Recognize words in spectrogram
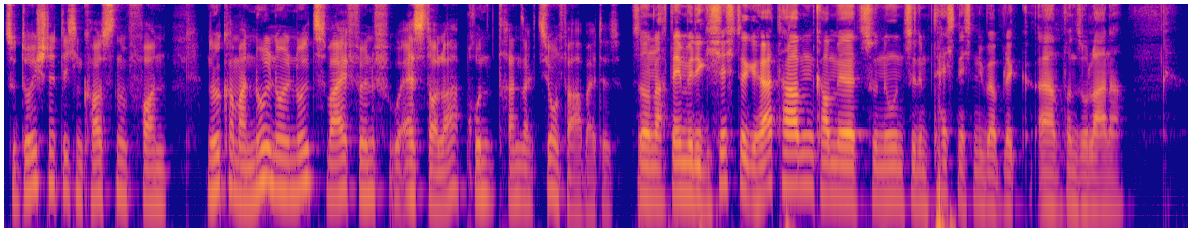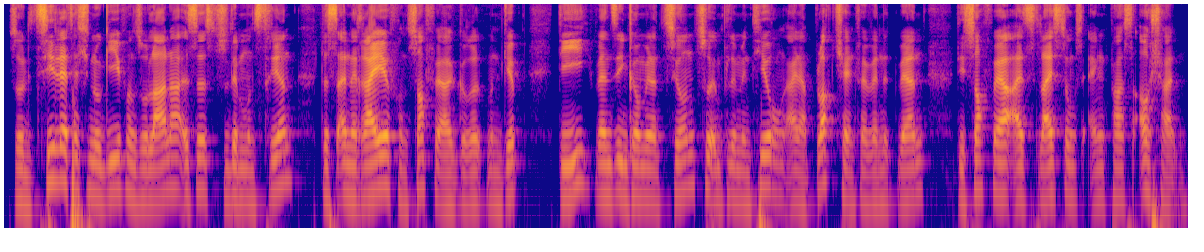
zu durchschnittlichen Kosten von 0,00025 US-Dollar pro Transaktion verarbeitet. So, nachdem wir die Geschichte gehört haben, kommen wir zu, nun zu dem technischen Überblick äh, von Solana. So, die Ziel der Technologie von Solana ist es, zu demonstrieren, dass es eine Reihe von Softwarealgorithmen gibt, die, wenn sie in Kombination zur Implementierung einer Blockchain verwendet werden, die Software als Leistungsengpass ausschalten.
